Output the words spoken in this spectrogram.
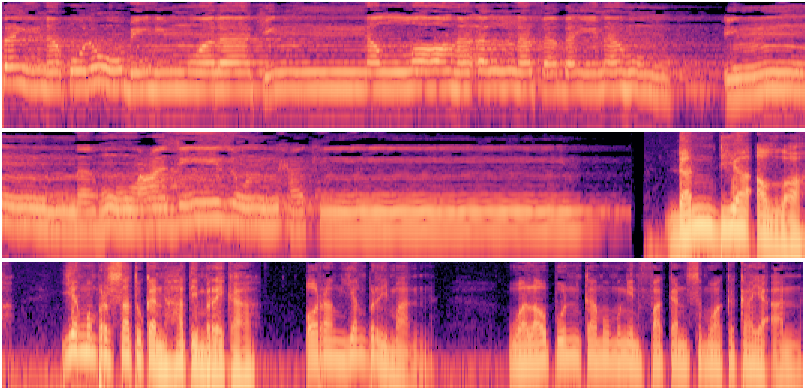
بين قلوبهم ولكن الله ألف بينهم Innahu azizun hakim. Dan dia Allah yang mempersatukan hati mereka, orang yang beriman. Walaupun kamu menginfakkan semua kekayaan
